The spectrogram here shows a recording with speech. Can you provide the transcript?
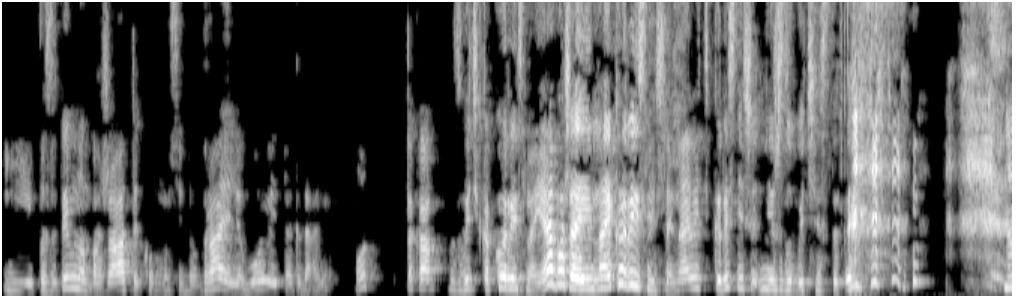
і позитивно бажати комусь і добра, і любові, і так далі. От така звичка корисна. Я вважаю її найкорисніша, навіть корисніше, ніж зуби чистити. Ну,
